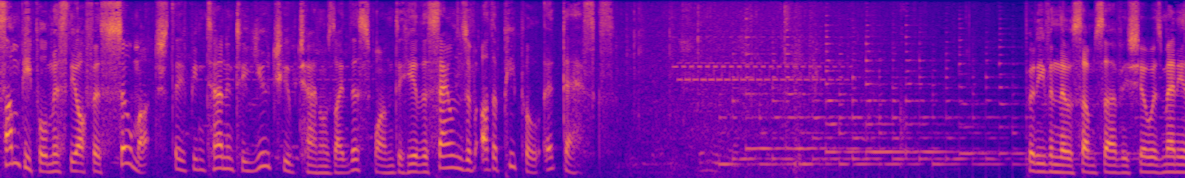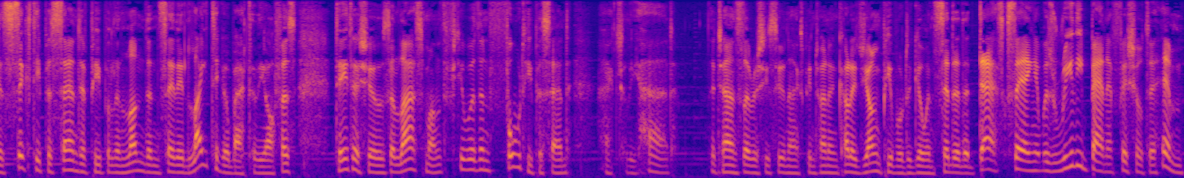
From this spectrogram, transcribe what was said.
Some people miss the office so much they've been turning to YouTube channels like this one to hear the sounds of other people at desks. But even though some surveys show as many as 60% of people in London say they'd like to go back to the office, data shows that last month fewer than 40% actually had. The Chancellor Rishi Sunak's been trying to encourage young people to go and sit at a desk, saying it was really beneficial to him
